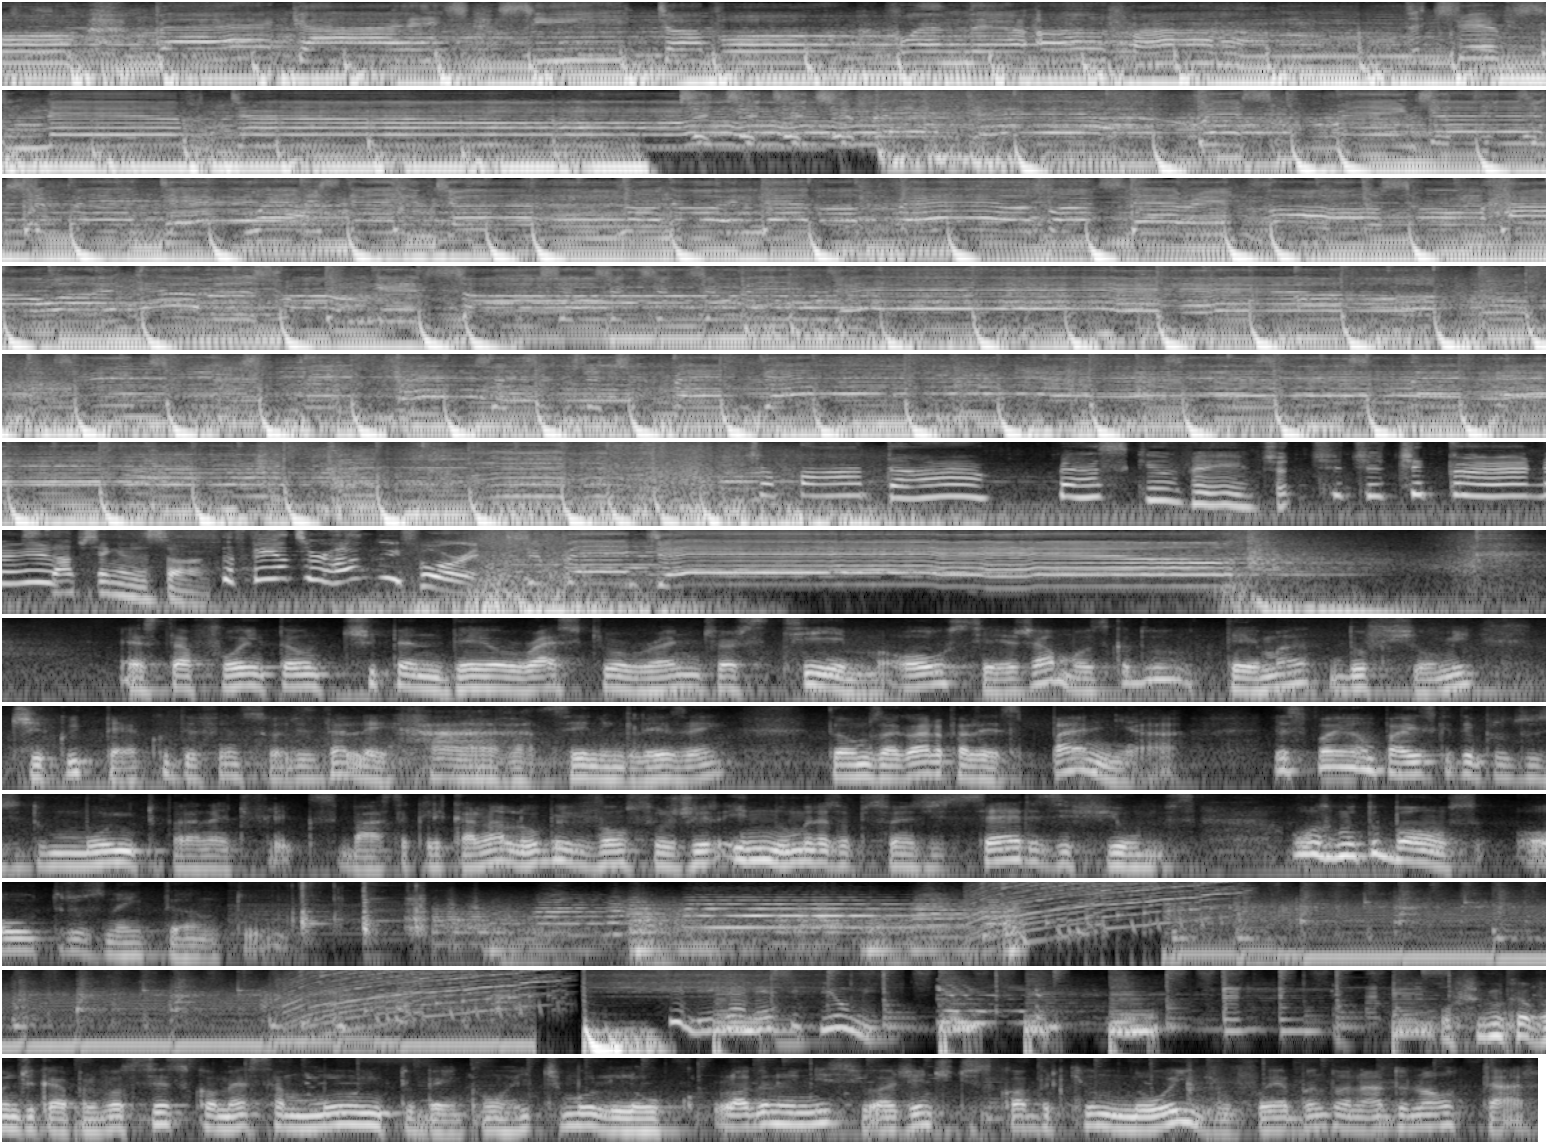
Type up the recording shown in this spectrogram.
trouble. Bad guys see double when they're around. The chips are Rescue Ranger. Stop singing the song. The fans are hungry for it. Esta foi então Chip and Dale Rescue Rangers Team, ou seja, a música do tema do filme Tico e Teco Defensores da Lei. Haha, sendo inglês, hein? Então vamos agora para a Espanha. Espanha é um país que tem produzido muito para a Netflix. Basta clicar na lupa e vão surgir inúmeras opções de séries e filmes. Uns muito bons, outros nem tanto. Se liga nesse filme. Filme que eu vou indicar para vocês começa muito bem, com um ritmo louco. Logo no início, a gente descobre que o noivo foi abandonado no altar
